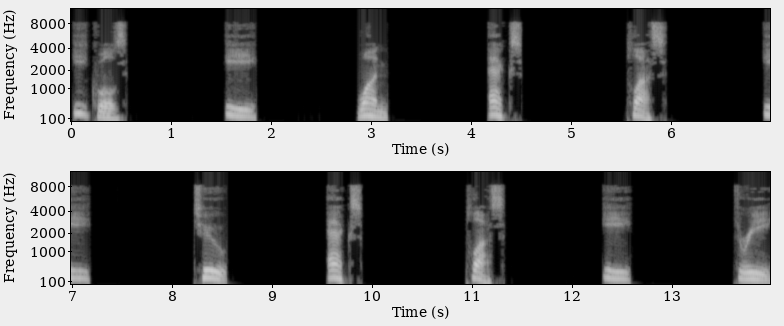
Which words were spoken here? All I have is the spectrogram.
equals E 1 x plus E 2 x plus E 3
